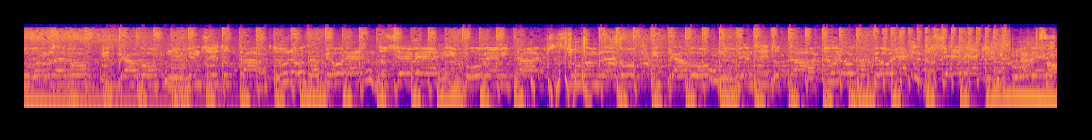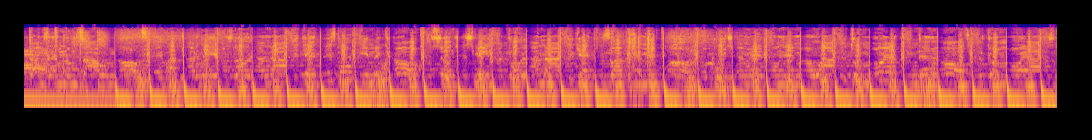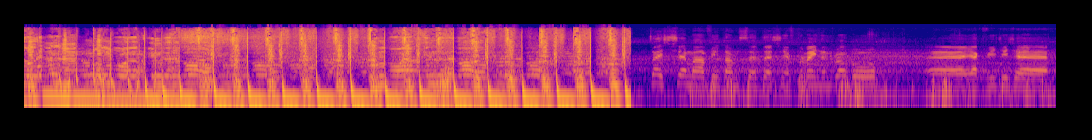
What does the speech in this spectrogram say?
Przesuwam w Cześć siema, witam serdecznie w kolejnym vlogu. E, jak widzicie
